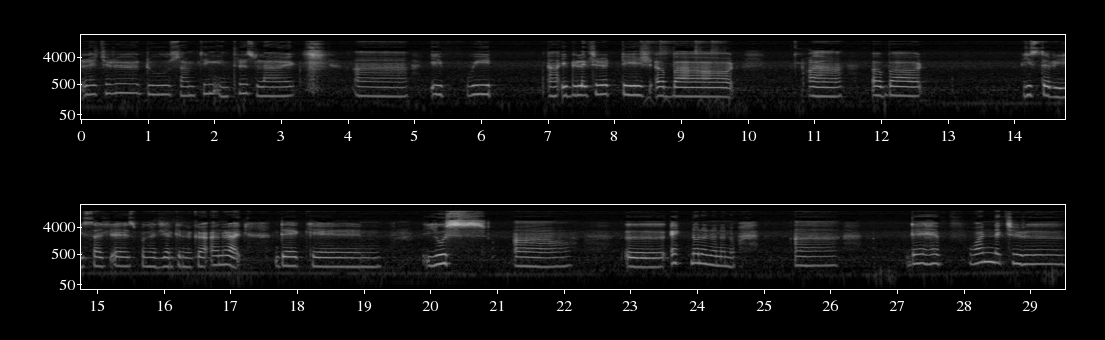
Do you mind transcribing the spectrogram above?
lecturer do something interest like uh, if we uh, if the lecturer teach about uh, about history such as pengajian kenegaraan right? They can use uh, uh eh no no no no no. Uh, they have one lecturer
